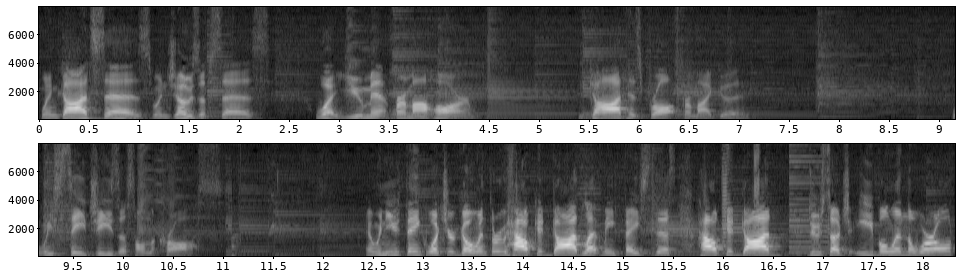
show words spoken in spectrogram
when God says, when Joseph says, what you meant for my harm, God has brought for my good. We see Jesus on the cross. And when you think what you're going through, how could God let me face this? How could God do such evil in the world?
